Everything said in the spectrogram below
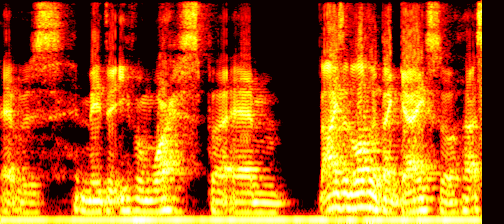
it was it made it even worse. But um, he's a lovely big guy, so that's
